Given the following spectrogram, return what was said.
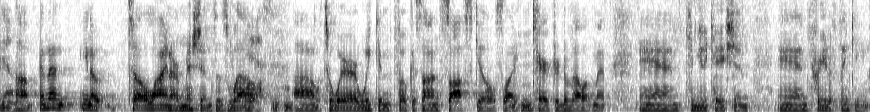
yeah. um, and then you know to align our missions as well, yes. uh, to where we can focus on soft skills like mm-hmm. character development and communication education and creative thinking,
